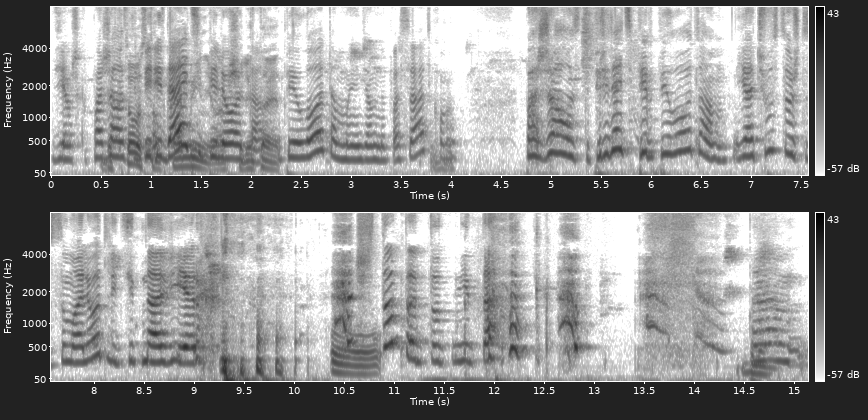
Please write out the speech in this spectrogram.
девушка, пожалуйста, передайте пилотам, пилотам, мы идем на посадку. Пожалуйста, передайте пи- пилотам. Я чувствую, что самолет летит наверх. Что-то тут не так. Эм.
